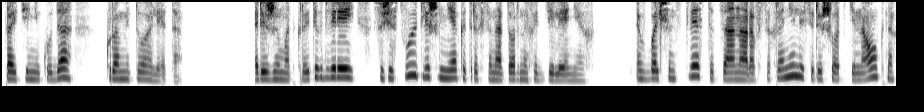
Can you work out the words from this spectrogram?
пройти никуда, кроме туалета. Режим открытых дверей существует лишь в некоторых санаторных отделениях. В большинстве стационаров сохранились решетки на окнах,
